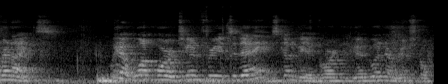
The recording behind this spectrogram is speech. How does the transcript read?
Summer Nights. We have one more tune for you today. It's going to be a Gordon Goodwin original.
